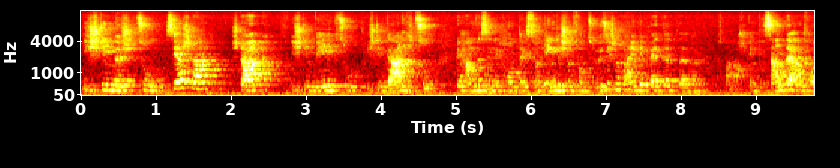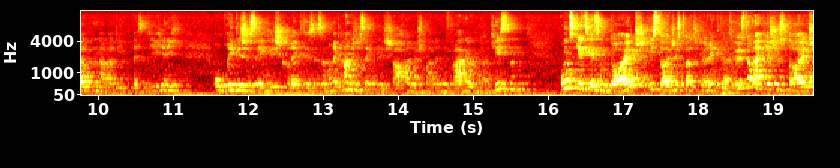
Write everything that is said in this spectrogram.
ich stimme zu sehr stark, stark, ich stimme wenig zu, ich stimme gar nicht zu. Wir haben das in den Kontext von Englisch und Französisch noch eingebettet. Das waren auch interessante Antworten, aber die präsentiere ich hier nicht. Ob britisches Englisch korrekt ist als amerikanisches Englisch, auch eine spannende Frage unter Anglisten. Uns geht es jetzt um Deutsch. Ist deutsches Deutsch korrekter als österreichisches Deutsch?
